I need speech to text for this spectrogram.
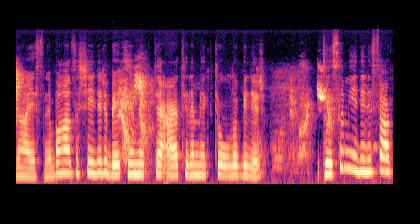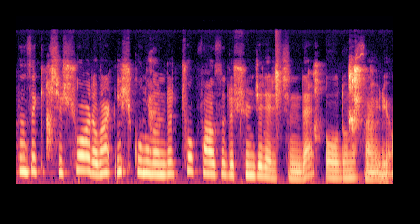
gayesinde. Bazı şeyleri beklemekte, ertelemekte olabilir. Tılsım yedilisi aklınızdaki kişi şu aralar iş konularında çok fazla düşünceler içinde olduğunu söylüyor.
